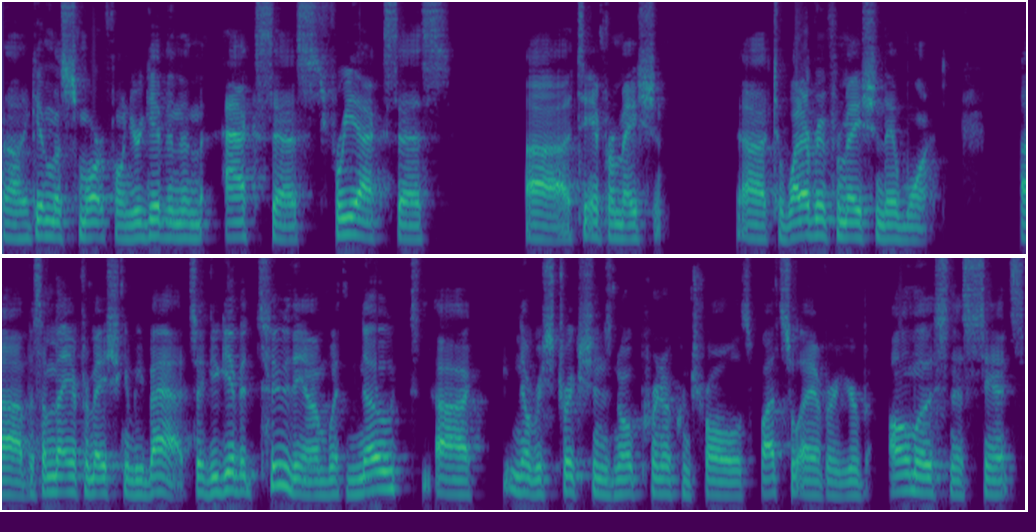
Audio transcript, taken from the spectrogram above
uh, give them a smartphone, you're giving them access, free access uh, to information, uh, to whatever information they want. Uh, but some of that information can be bad. So if you give it to them with no uh, no restrictions, no parental controls whatsoever, you're almost in a sense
